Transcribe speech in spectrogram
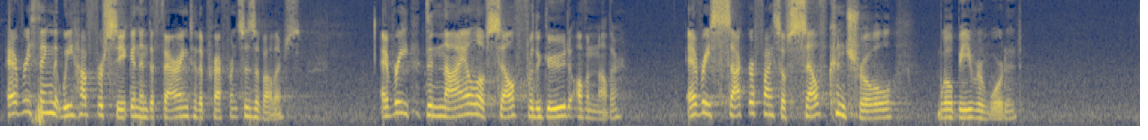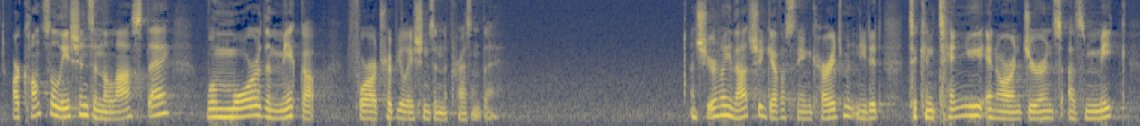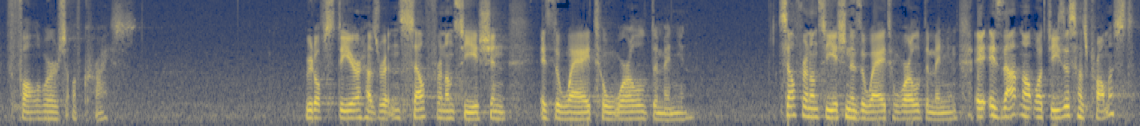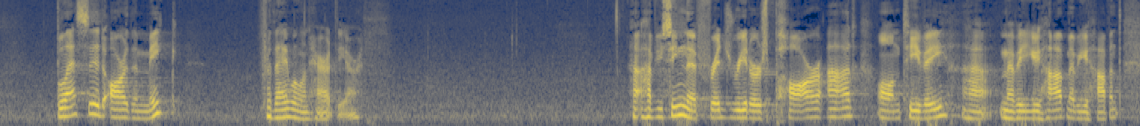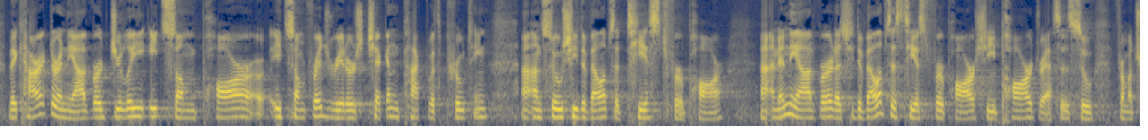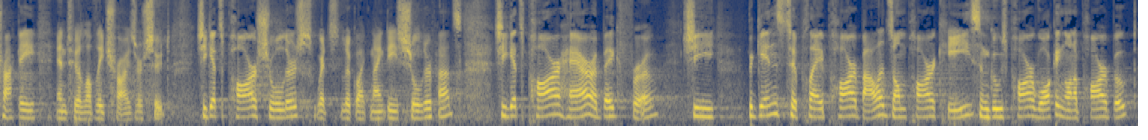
everything that we have forsaken in deferring to the preferences of others, every denial of self for the good of another, every sacrifice of self control will be rewarded. Our consolations in the last day will more than make up for our tribulations in the present day. And surely that should give us the encouragement needed to continue in our endurance as meek followers of Christ. Rudolf Stier has written Self renunciation is the way to world dominion. Self renunciation is the way to world dominion. Is that not what Jesus has promised? Blessed are the meek, for they will inherit the earth. Have you seen the Fridge Raiders power ad on TV? Uh, maybe you have, maybe you haven't. The character in the advert, Julie, eats some power, eats some Fridge Raiders chicken packed with protein, uh, and so she develops a taste for power. Uh, and in the advert, as she develops this taste for power, she power dresses, so from a trackie into a lovely trouser suit. She gets power shoulders, which look like 90s shoulder pads. She gets power hair, a big fro. She begins to play power ballads on power keys and goes power walking on a power boat.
